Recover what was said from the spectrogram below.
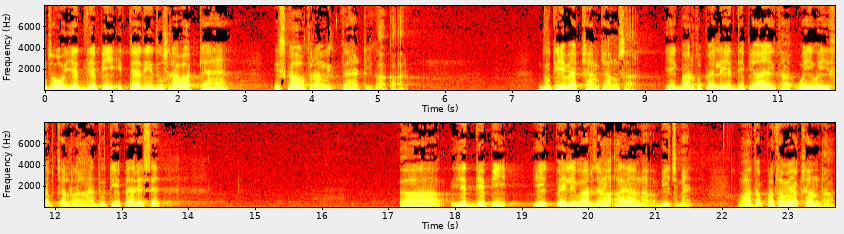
जो यद्यपि इत्यादि दूसरा वाक्य है, इसका अवतरण लिखते हैं टीकाकार। द्वितीय व्याख्यान के अनुसार, एक बार तो पहले यद्यपि आया ही था, वही वही सब चल रहा है द्वितीय प्यारे से। यद्यपि एक पहले बार जहाँ आया ना, बीच में, वहाँ तक प्रथम व्याख्यान था।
